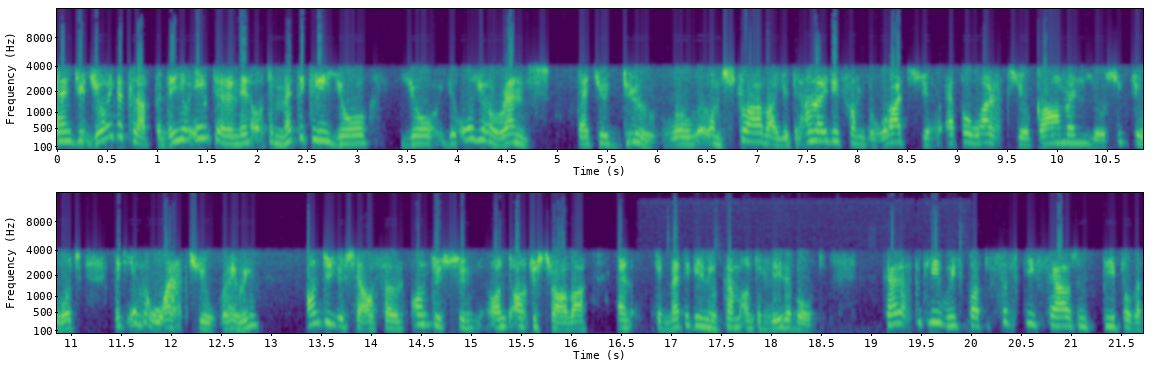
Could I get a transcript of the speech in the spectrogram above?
and you join the club, and then you enter, and then automatically your your, your all your runs that you do will on Strava. You download it from the watch, your Apple Watch, your Garmin, your Suunto watch, whichever watch you're wearing, onto your cell phone, onto on, onto Strava, and automatically will come onto the leaderboard. Currently, we've got 50,000 people that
